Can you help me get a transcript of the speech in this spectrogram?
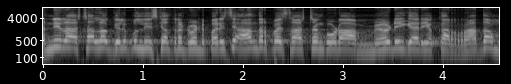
అన్ని రాష్ట్రాల్లో గెలుపులు తీసుకెళ్తున్నటువంటి పరిస్థితి. ఆంధ్రప్రదేశ్ రాష్ట్రం కూడా మోడీ గారి యొక్క రథం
